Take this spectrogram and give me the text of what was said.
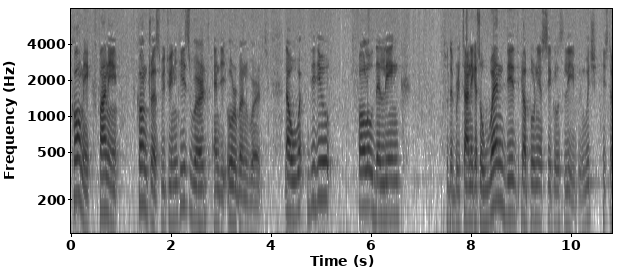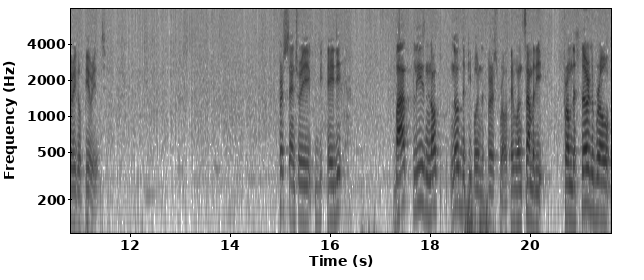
comic, funny contrast between his word and the urban word. Now, did you follow the link to the Britannica? So, when did Calpurnius Siculus live? In which historical period? First century AD. But please, not not the people in the first row. I want somebody from the third row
